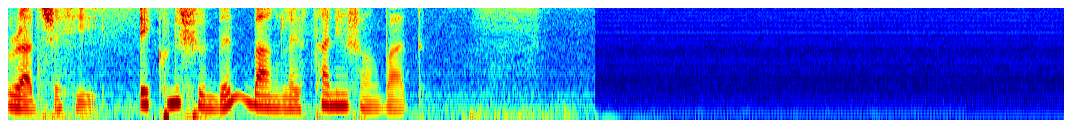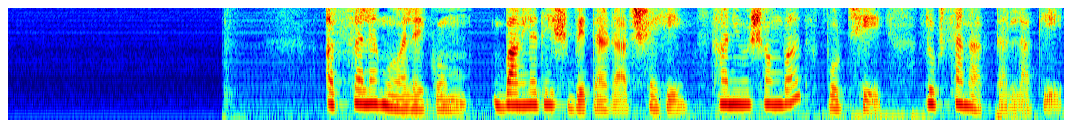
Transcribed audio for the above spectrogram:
রাজশাহী। এক্ষুনি শুনবেন বাংলায় স্থানীয় সংবাদ। আসসালামু আলাইকুম। বাংলাদেশ বেতার রাজশাহী। স্থানীয় সংবাদ, পড়ছি রুকসানা আক্তার লাকি।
